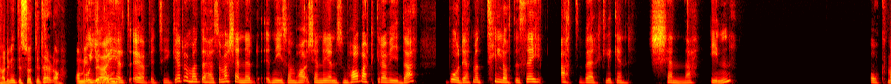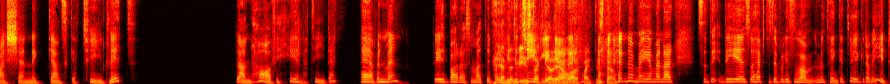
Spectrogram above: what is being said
hade vi inte suttit här idag. Om och jag de... är helt övertygad om att det här som man känner, ni som har, känner igen som har varit gravida, både att man tillåter sig att verkligen känna in och man känner ganska tydligt. Den har vi hela tiden, även män. Det är bara som att det blir Även lite vi tydligare. Har faktiskt Nej, men jag menar, så det, det, är så häftigt. Jag brukar säga, men tänk att du är gravid.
